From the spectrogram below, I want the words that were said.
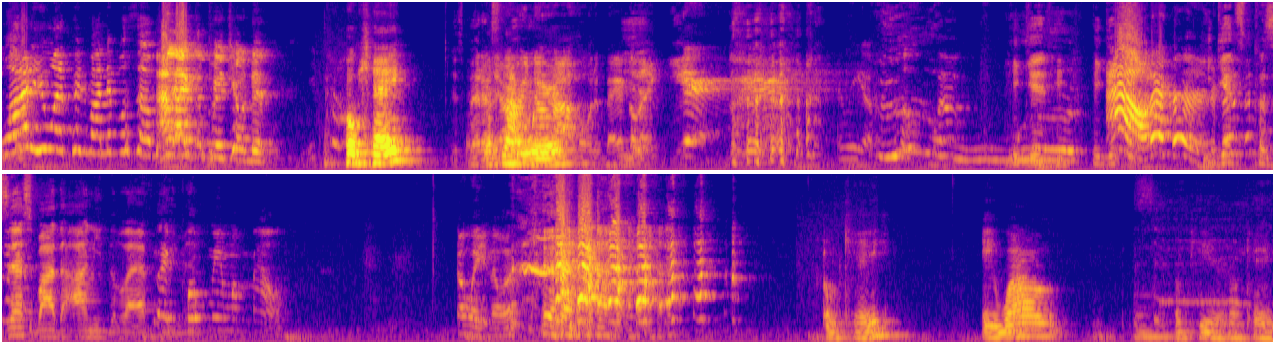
two why do you want to pinch my nipples so bad? I like to pinch your nipple. Okay. It's better That's not already know weird. I hold it back. I go like, yeah. And we go, He get he, he gets Ow, that hurt. he gets possessed by the I need to laugh Like poke me in my mouth. Oh wait, no. Okay. A wild appeared. Okay.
